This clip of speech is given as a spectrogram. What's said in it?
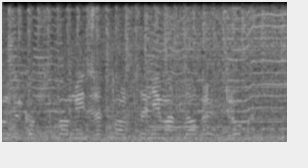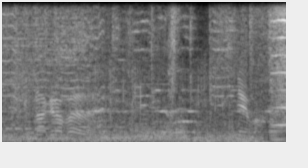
Chciałbym tylko przypomnieć, że w Polsce nie ma dobrych dróg na gravele. Nie ma.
